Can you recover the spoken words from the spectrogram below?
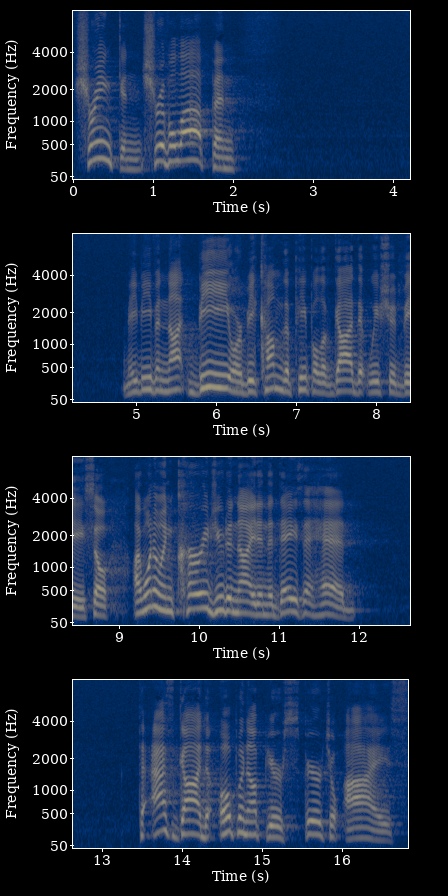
shrink and shrivel up and maybe even not be or become the people of God that we should be. So I want to encourage you tonight in the days ahead to ask God to open up your spiritual eyes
